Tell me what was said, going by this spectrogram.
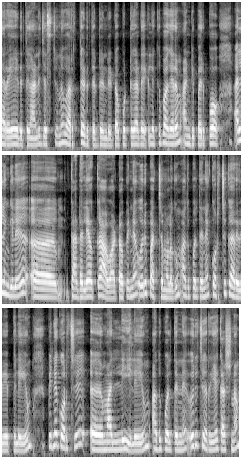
നിറയെ എടുത്തുകൊണ്ട് ജസ്റ്റ് ഒന്ന് വറുത്തെടുത്തിട്ടുണ്ട് കേട്ടോ പൊട്ടുകടലക്ക് പകരം അണ്ടിപ്പരിപ്പോ അല്ലെങ്കിൽ കടലയൊക്കെ ആവാം കേട്ടോ പിന്നെ ഒരു പച്ചമുളകും അതുപോലെ തന്നെ കുറച്ച് കറിവേപ്പിലയും പിന്നെ കുറച്ച് മല്ലിയിലയും അതുപോലെ തന്നെ ഒരു ചെറിയ കഷ്ണം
